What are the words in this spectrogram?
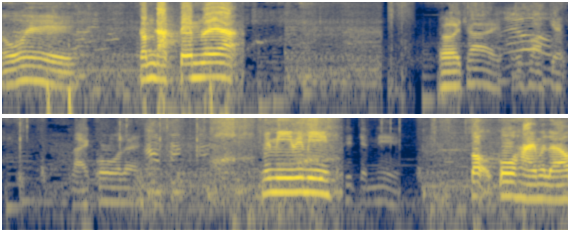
โอ้ยกำดักเต็มเลยอะ เออใช่กูฝากเก็บหลายโกเลยเอาทางไม่มีไม่มีที่เจนนี่โตะโกหายหมาแล้ว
